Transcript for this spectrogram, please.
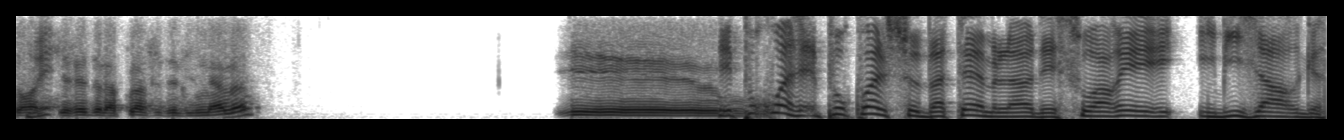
sera tiré de la plage de Villeneuve. Et, euh, et pourquoi, pourquoi ce baptême-là des soirées ibizargues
